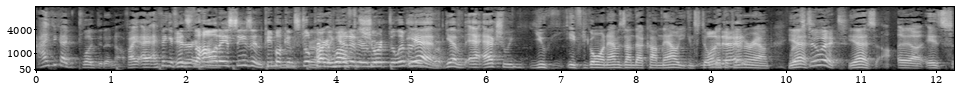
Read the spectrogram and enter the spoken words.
I think I've plugged it enough. I I, I think if It's you're the holiday season. People can still All probably right, well, get it short delivery. Yeah, yeah. Actually, you if you go on Amazon.com now, you can still One get day? the turnaround. Let's do it. Yes, uh, it's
